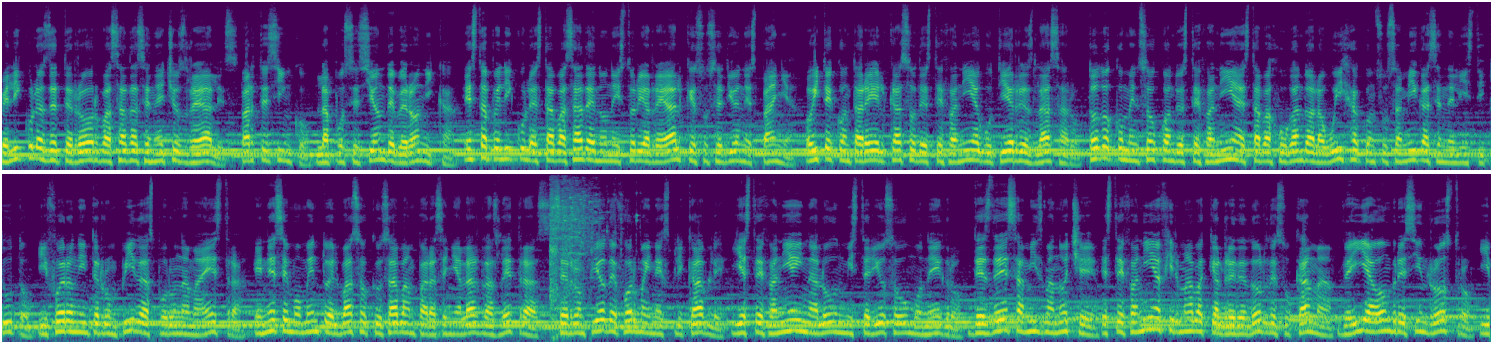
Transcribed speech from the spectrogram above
Películas de terror basadas en hechos reales. Parte 5. La posesión de Verónica. Esta película está basada en una historia real que sucedió en España. Hoy te contaré el caso de Estefanía Gutiérrez Lázaro. Todo comenzó cuando Estefanía estaba jugando a la Ouija con sus amigas en el instituto y fueron interrumpidas por una maestra. En ese momento el vaso que usaban para señalar las letras se rompió de forma inexplicable y Estefanía inhaló un misterioso humo negro. Desde esa misma noche, Estefanía afirmaba que alrededor de su cama veía hombres sin rostro y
